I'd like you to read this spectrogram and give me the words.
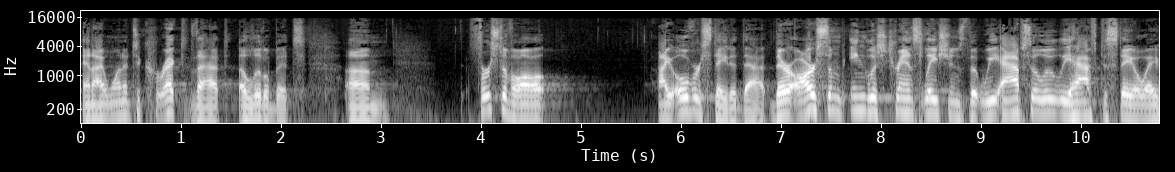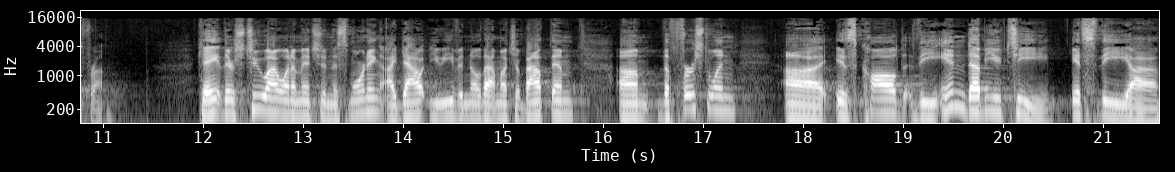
and I wanted to correct that a little bit. Um, First of all, I overstated that. There are some English translations that we absolutely have to stay away from. Okay, there's two I want to mention this morning. I doubt you even know that much about them. Um, the first one uh, is called the NWT. It's the uh,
